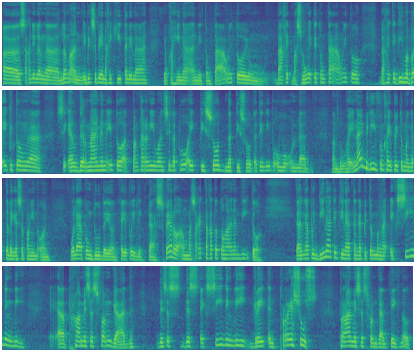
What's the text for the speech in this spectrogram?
uh, sa kanilang uh, laman. Ibig sabihin, nakikita nila yung kahinaan nitong taong ito, yung bakit masungit itong taong ito, bakit hindi mabait itong uh, si elder namin na ito, at pangkaraniwan sila po ay tisod na tisod at hindi po umuunlad ang buhay. And I believe kung kayo po tumanggap talaga sa Panginoon, wala pong duda yon Kayo po iligtas. Pero ang masakit na katotohanan dito, dahil nga po hindi natin tinatanggap itong mga exceedingly uh, promises from God, this is this exceedingly great and precious promises from God. Take note.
